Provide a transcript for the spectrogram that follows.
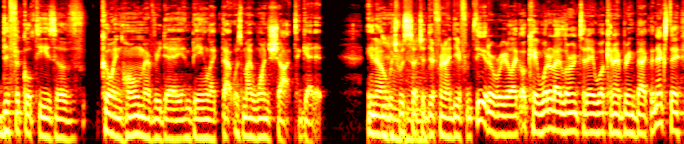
difficulties of going home every day and being like, that was my one shot to get it. You know, mm-hmm. which was such a mm-hmm. different idea from theater where you're like, okay, what did I learn today? What can I bring back the next day?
